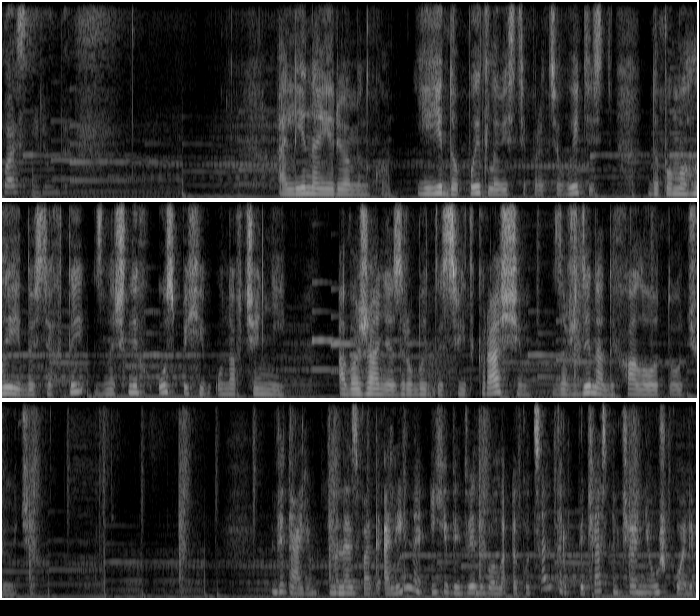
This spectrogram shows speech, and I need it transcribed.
класні люди. Аліна Єрьоменко. Її допитливість і працьовитість допомогли їй досягти значних успіхів у навчанні, а бажання зробити світ кращим завжди надихало оточуючих. Вітаю! Мене звати Аліна і я відвідувала екоцентр під час навчання у школі.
